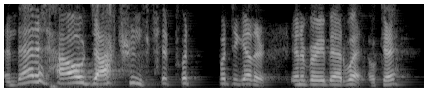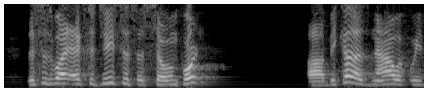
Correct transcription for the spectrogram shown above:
And that is how doctrines get put, put together in a very bad way, okay? This is why exegesis is so important. Uh, because now, if we,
